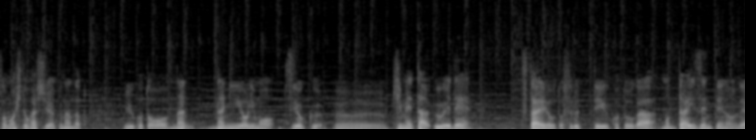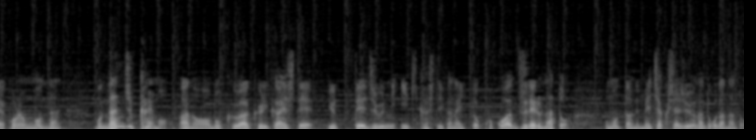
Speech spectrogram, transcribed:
その人が主役なんだということを何よりも強く決めた上で伝えようとするっていうことがもう大前提なのでこれをもう何もう何十回もあの僕は繰り返して言って自分に言い聞かせていかないとここはずれるなと思ったのでめちゃくちゃ重要なところだなと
